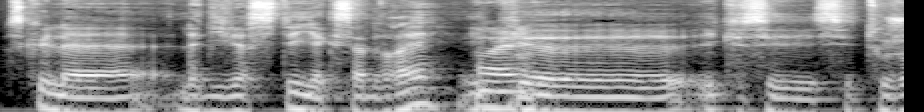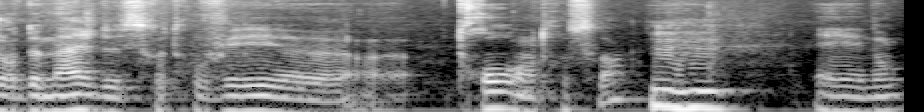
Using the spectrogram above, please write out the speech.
parce que la, la diversité, il n'y a que ça de vrai. Et Ouais. que, et que c'est c'est toujours dommage de se retrouver euh, trop entre soi. Mhm. Et donc,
